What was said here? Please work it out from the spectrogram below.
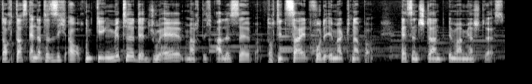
Doch das änderte sich auch und gegen Mitte der Duell machte ich alles selber. Doch die Zeit wurde immer knapper. Es entstand immer mehr Stress.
